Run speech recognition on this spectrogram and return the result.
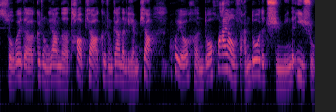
所谓的各种各样的套票、各种各样的联票，会有很多花样繁多的取名的艺术。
